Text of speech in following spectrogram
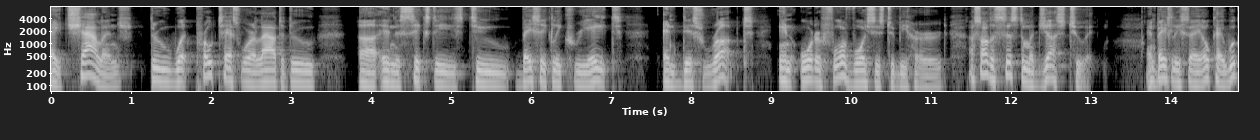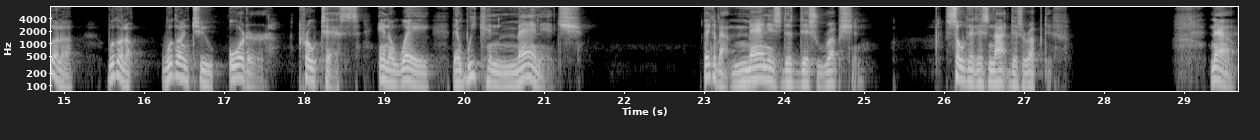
a challenge through what protests were allowed to do uh, in the 60s to basically create and disrupt in order for voices to be heard. I saw the system adjust to it and basically say, okay, we're going to we're going to we're going to order protests in a way that we can manage. Think about manage the disruption so that it's not disruptive. Now,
